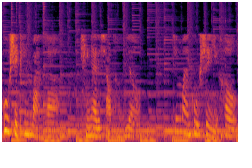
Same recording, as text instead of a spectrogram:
故事听完了，亲爱的小朋友，听完故事以后，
